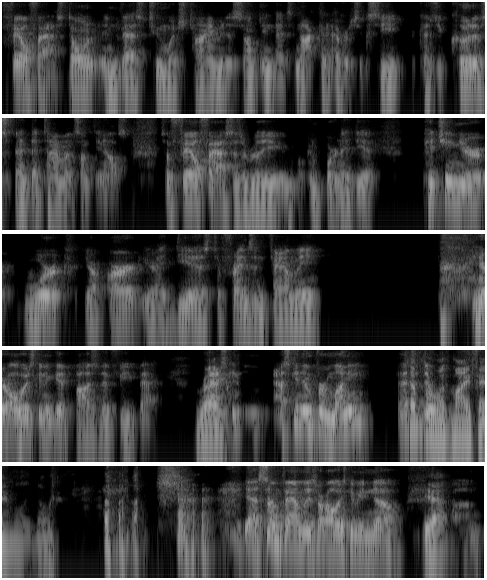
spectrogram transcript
fail fast don't invest too much time into something that's not going to ever succeed because you could have spent that time on something else so fail fast is a really important idea pitching your work, your art, your ideas to friends and family, you're always going to get positive feedback. Right. Asking, asking them for money. That's Except for with my family. No. yeah, some families are always going to be no. Yeah. Um,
